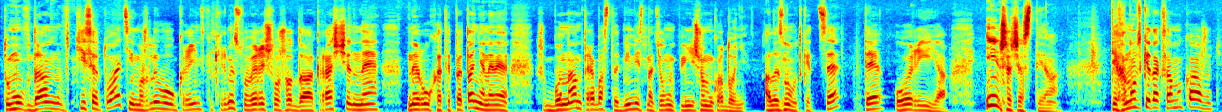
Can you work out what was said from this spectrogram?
Тому в дан в тій ситуації, можливо, українське керівництво вирішило, що да, краще краще не не рухати питання, не, не, бо нам треба стабільність на цьому північному кордоні. Але знову таки, це теорія. Інша частина. Тихановські так само кажуть,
